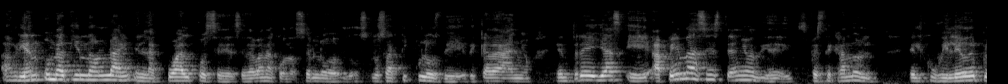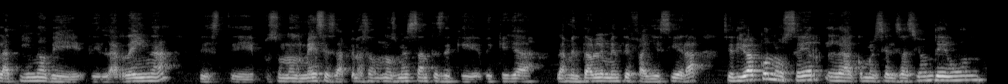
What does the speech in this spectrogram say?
habrían una tienda online en la cual pues se daban a conocer los, artículos de, cada año. Entre ellas, eh, apenas este año eh, festejando el, jubileo de platino de, la reina, este, pues unos meses, apenas unos meses antes de que, de que ella lamentablemente falleciera, se dio a conocer la comercialización de un,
